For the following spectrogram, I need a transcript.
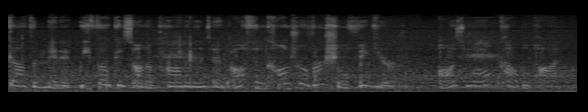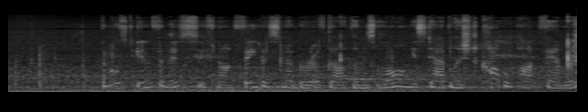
Today's Gotham Minute, we focus on a prominent and often controversial figure, Oswald Cobblepot. The most infamous, if not famous, member of Gotham's long-established Cobblepot family,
